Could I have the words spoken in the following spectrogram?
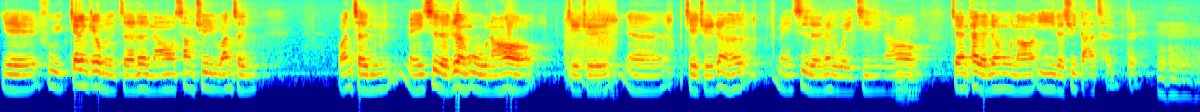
也赋予教练给我们的责任，然后上去完成完成每一次的任务，然后解决呃解决任何。每一次的那个危机，然后教练派的任务，然后一一的去达成，对。嗯嗯嗯嗯，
